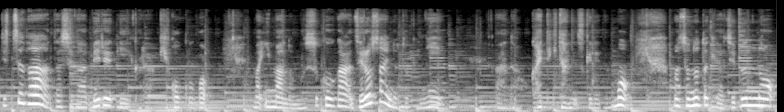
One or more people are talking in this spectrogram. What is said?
実は私がベルギーから帰国後、まあ、今の息子が0歳の時に帰ってきたんですけれども、まあ、その時は自分の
